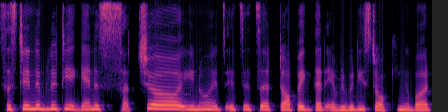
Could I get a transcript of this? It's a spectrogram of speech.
sustainability again is such a you know it's it's it's a topic that everybody's talking about,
